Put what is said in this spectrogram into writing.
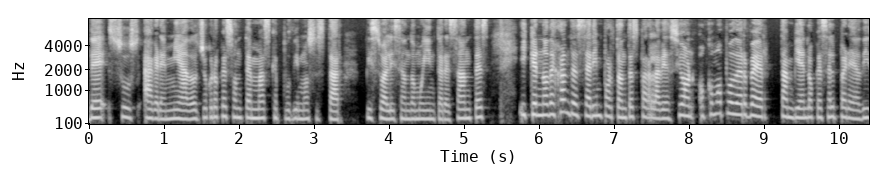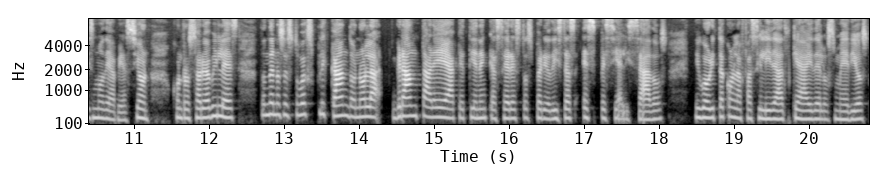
de sus agremiados. Yo creo que son temas que pudimos estar visualizando muy interesantes y que no dejan de ser importantes para la aviación o cómo poder ver también lo que es el periodismo de aviación con Rosario Avilés, donde nos estuvo explicando ¿no? la gran tarea que tienen que hacer estos periodistas especializados. Digo, ahorita con la facilidad que hay de los medios,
